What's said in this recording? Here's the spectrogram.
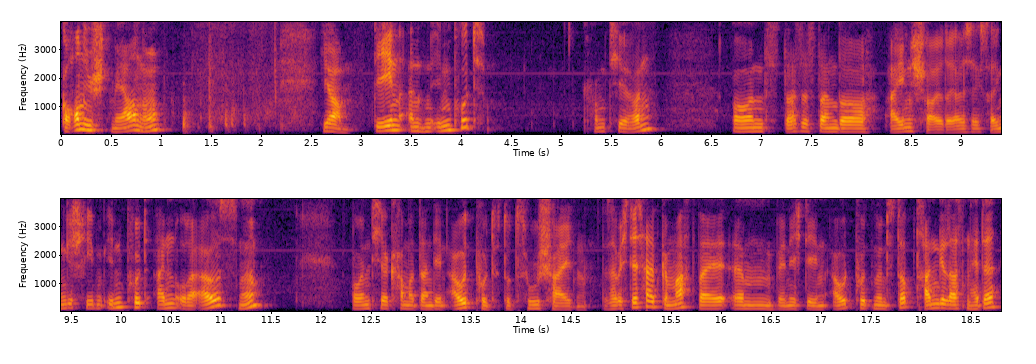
Gar nicht mehr. Ne? Ja, den an den Input, kommt hier ran und das ist dann der Einschalter. Ja, ich habe extra hingeschrieben, Input an oder aus. Ne? Und hier kann man dann den Output dazu schalten. Das habe ich deshalb gemacht, weil ähm, wenn ich den Output nonstop dran gelassen hätte,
